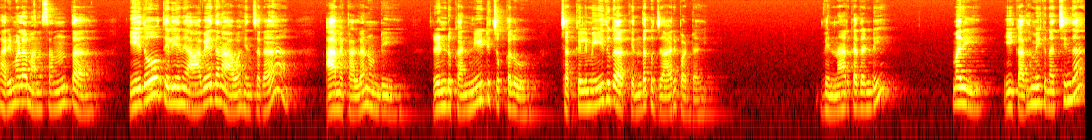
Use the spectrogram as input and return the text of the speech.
పరిమళ మనసంతా ఏదో తెలియని ఆవేదన ఆవహించగా ఆమె కళ్ళ నుండి రెండు కన్నీటి చుక్కలు చక్కెలి మీదుగా కిందకు జారిపడ్డాయి విన్నారు కదండి? మరి ఈ కథ మీకు నచ్చిందా?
